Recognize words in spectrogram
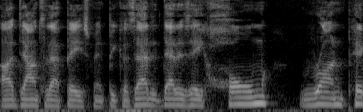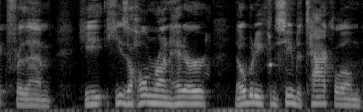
uh, down to that basement because that that is a home run pick for them. He he's a home run hitter. Nobody can seem to tackle him,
